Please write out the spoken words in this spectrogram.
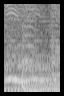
night.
